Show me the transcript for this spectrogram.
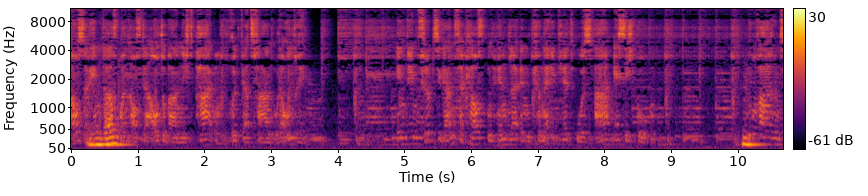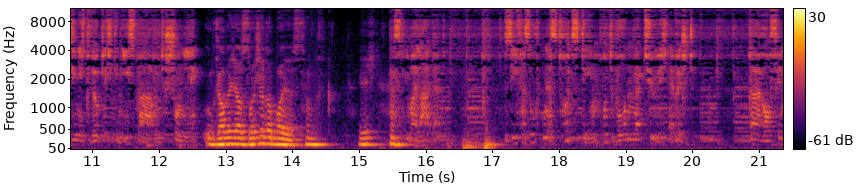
Außerdem darf man auf der Autobahn nicht parken, rückwärts fahren oder umdrehen. In den 40ern verkauften Händler in Connecticut, USA, Essiggurken. Nur waren sie nicht wirklich genießbar und schon Unglaublich, dass Deutschland dabei ist. Hm. Echt? längst überlagert. Sie versuchten es trotzdem und wurden natürlich erwischt. Daraufhin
